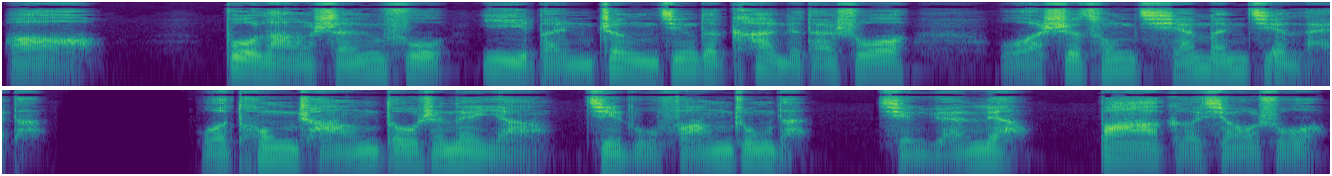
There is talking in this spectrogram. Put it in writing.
哦，布朗神父一本正经的看着他说：“我是从前门进来的。我通常都是那样进入房中的，请原谅。”巴格肖说。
